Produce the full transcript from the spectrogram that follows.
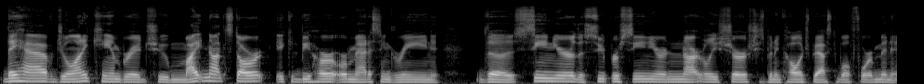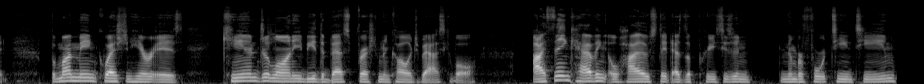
They have Jaloni Cambridge, who might not start. It could be her or Madison Greene, the senior, the super senior. Not really sure. She's been in college basketball for a minute. But my main question here is can Jaloni be the best freshman in college basketball? I think having Ohio State as the preseason number 14 team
